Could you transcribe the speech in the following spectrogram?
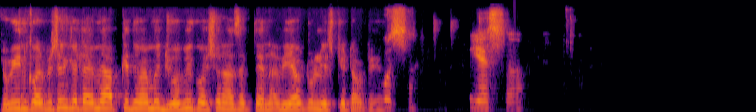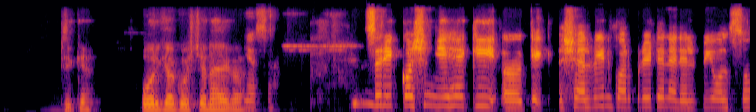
क्योंकि इनकॉर्पोरेशन के टाइम में आपके दिमाग में जो भी क्वेश्चन आ सकते हैं ना we have to list it out yes sir ठीक है? और क्या क्वेश्चन आएगा? Yes sir. सर एक क्वेश्चन ये है कि shall we incorporate an LLP also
